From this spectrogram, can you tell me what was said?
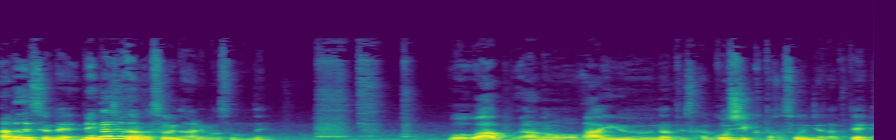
あれですよね年賀状なんかそういうのありますもんねわあのああいうなんですかゴシックとかそういうんじゃなくて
